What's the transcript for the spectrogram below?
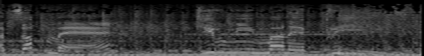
What's up, man? Give me money, please.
